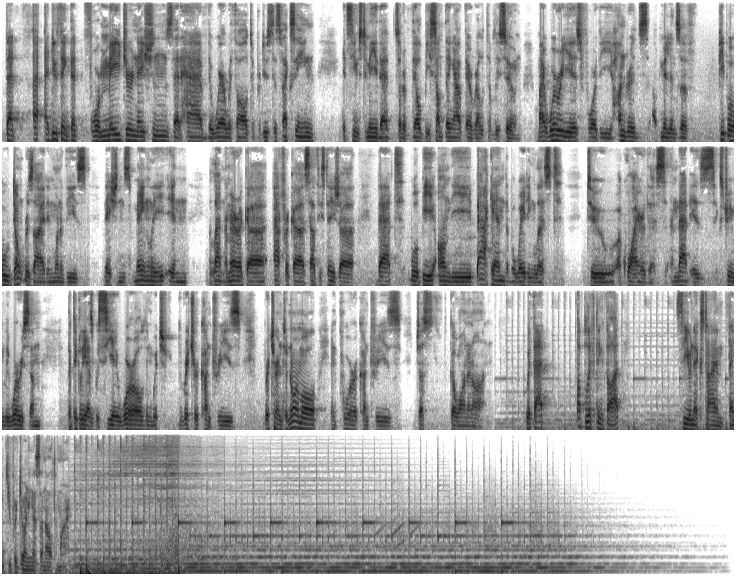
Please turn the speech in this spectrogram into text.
that I, I do think that for major nations that have the wherewithal to produce this vaccine, it seems to me that sort of there'll be something out there relatively soon. My worry is for the hundreds of millions of people who don't reside in one of these nations, mainly in Latin America, Africa, Southeast Asia, that will be on the back end of a waiting list to acquire this. And that is extremely worrisome particularly as we see a world in which the richer countries return to normal and poorer countries just go on and on. With that uplifting thought, see you next time. Thank you for joining us on Altamar.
